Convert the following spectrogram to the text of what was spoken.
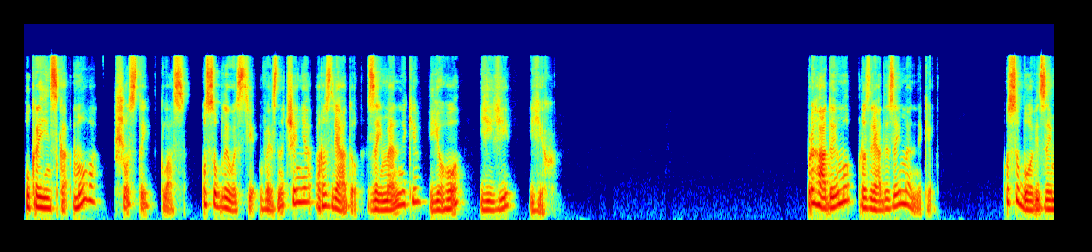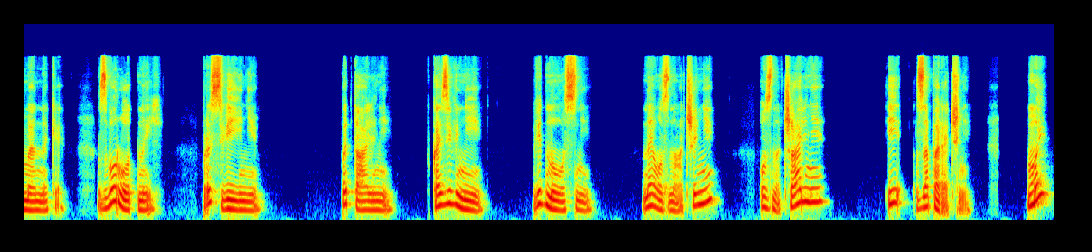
Українська мова шостий клас. Особливості визначення розряду займенників його, її, їх. Пригадуємо розряди займенників. Особові займенники, зворотний, присвійні, питальні, вказівні, відносні, неозначені, означальні і заперечні. Ми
